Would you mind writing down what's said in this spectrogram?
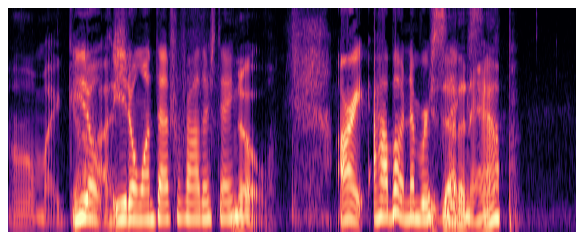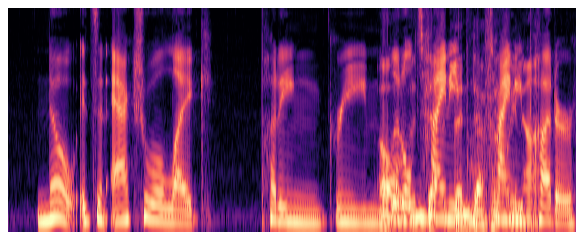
Oh my gosh. You don't you don't want that for Father's Day? No. All right. How about number Is six? that an app? No, it's an actual like putting green Oh, little then de- tiny then pu- definitely tiny not. putter.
